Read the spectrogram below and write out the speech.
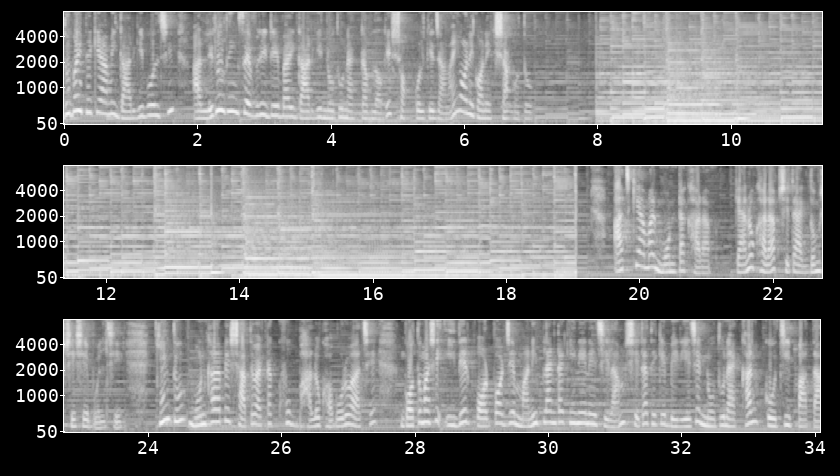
Dubai থেকে আমি গার্গি বলছি আর little things every day by গার্গির নতুন একটা ব্লগে সকলকে জানাই অনেক অনেক স্বাগত। আজকে আমার মনটা খারাপ। কেন খারাপ সেটা একদম শেষে বলছি। কিন্তু মন খারাপের সাথেও একটা খুব ভালো খবরও আছে। গত মাসে ঈদের পরপর যে মানি প্ল্যান্টটা কিনে এনেছিলাম, সেটা থেকে বেরিয়েছে নতুন একখান কচি পাতা।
